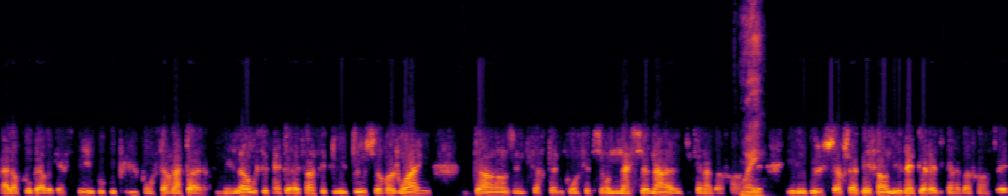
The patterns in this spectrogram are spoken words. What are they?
alors qu'Aubert de Gaspé est beaucoup plus conservateur. Mais là où c'est intéressant, c'est que les deux se rejoignent dans une certaine conception nationale du Canada français. Oui. Et les deux cherchent à défendre les intérêts du Canada français.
